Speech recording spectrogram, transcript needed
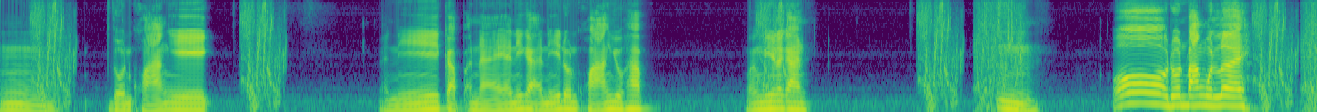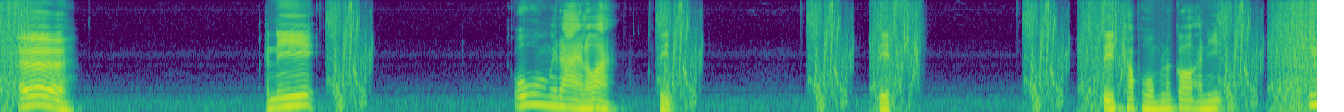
อืม โดนขวางอีก อันนี้กับอันไหน อันนี้กับอันนี้โดนขวางอยู่ครับวางนี้แล้วกัน อืม โอ้โดนบังหมดเลย เออ อันนี้ โอ้ไม่ได้แล้วอะ ติด ติด ติดครับผมแล้วก็อันนี้ อื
